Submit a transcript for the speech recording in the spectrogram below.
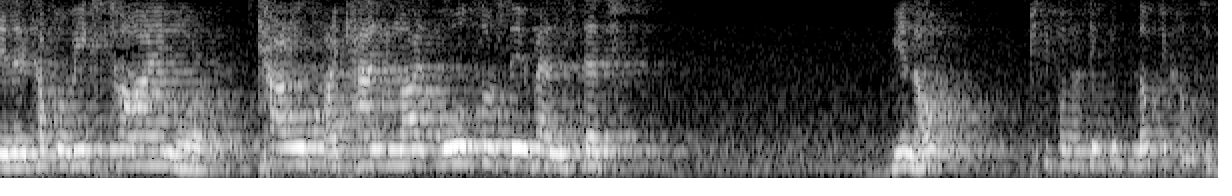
in a couple of weeks' time or carols by candlelight, all sorts of events that, you know, people I think would love to come to.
